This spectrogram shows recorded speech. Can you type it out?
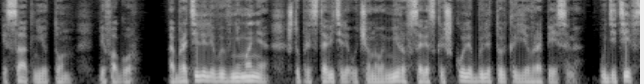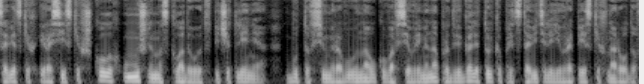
Исаак Ньютон, Пифагор. Обратили ли вы внимание, что представители ученого мира в советской школе были только европейцами? У детей в советских и российских школах умышленно складывают впечатление, будто всю мировую науку во все времена продвигали только представители европейских народов.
